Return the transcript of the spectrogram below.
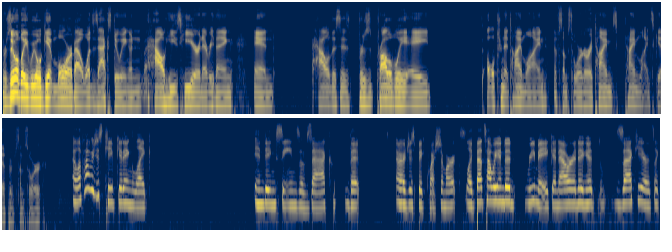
presumably we will get more about what Zack's doing and how he's here and everything, and how this is pres- probably a alternate timeline of some sort or a time timeline skip of some sort. I love how we just keep getting like ending scenes of Zack that are just big question marks. Like that's how we ended remake, and now we're ending it Zack here. It's like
